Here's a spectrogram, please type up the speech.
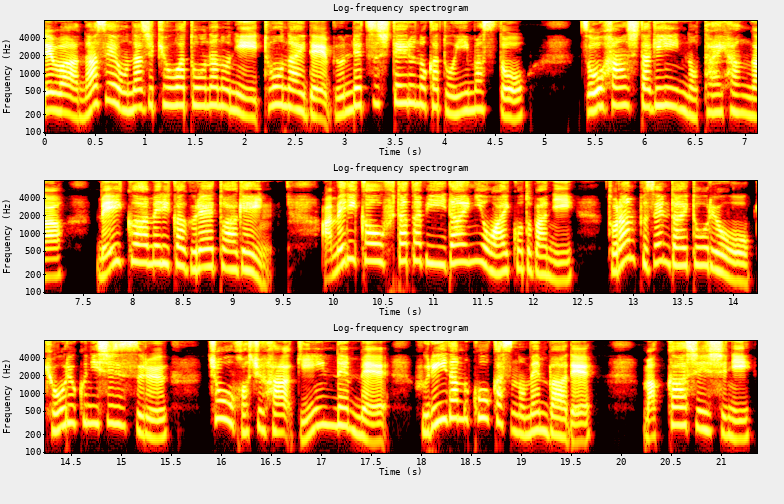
では、なぜ同じ共和党なのに党内で分裂しているのかと言いますと、造反した議員の大半が、メイクアメリカグレートアゲイン、アメリカを再び偉大にを合言葉に、トランプ前大統領を強力に支持する超保守派議員連盟フリーダムコーカスのメンバーで、マッカーシー氏に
